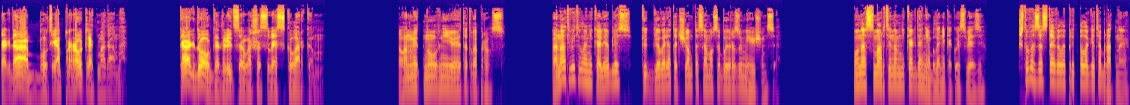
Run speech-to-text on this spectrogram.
«Тогда будь я проклят, мадам. Как долго длится ваша связь с Кларком?» Он метнул в нее этот вопрос. Она ответила, не колеблясь, как говорят о чем-то само собой разумеющемся. «У нас с Мартином никогда не было никакой связи. Что вас заставило предполагать обратное?»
